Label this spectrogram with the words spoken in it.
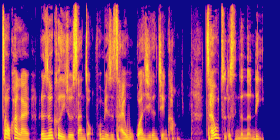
在我看来，人生课题就是三种，分别是财务、关系跟健康。财务指的是你的能力，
